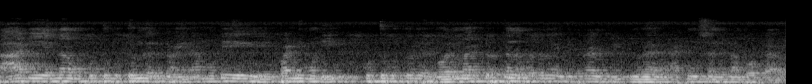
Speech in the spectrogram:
தாடி எல்லாம் குத்து குத்துன்னு இருக்கும். ஏன்னா முடி பண்ணி முடி குத்து குத்துன்னு இருக்கும். ஒரு மாதிரி திருத்தனை பார்த்தோன்னா இதுக்கு தான் ட்ரீட்மெண்ட் அட்மிஷன் தான் போட்டாங்க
